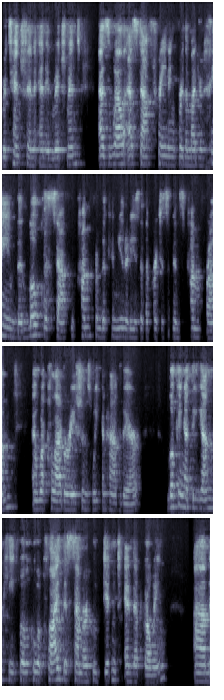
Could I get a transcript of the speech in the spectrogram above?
retention and enrichment. as well as staff training for the madrichim, the local staff who come from the communities that the participants come from, and what collaborations we can have there. Looking at the young people who applied this summer who didn't end up going, um,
